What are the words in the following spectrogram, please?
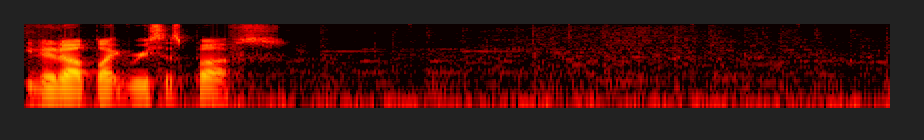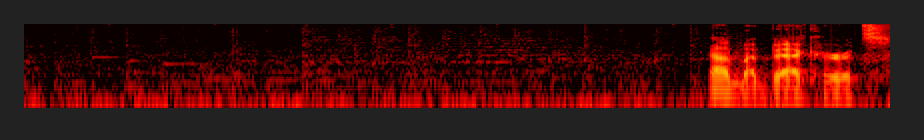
Eat it up like Reese's Puffs. God, my back hurts.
